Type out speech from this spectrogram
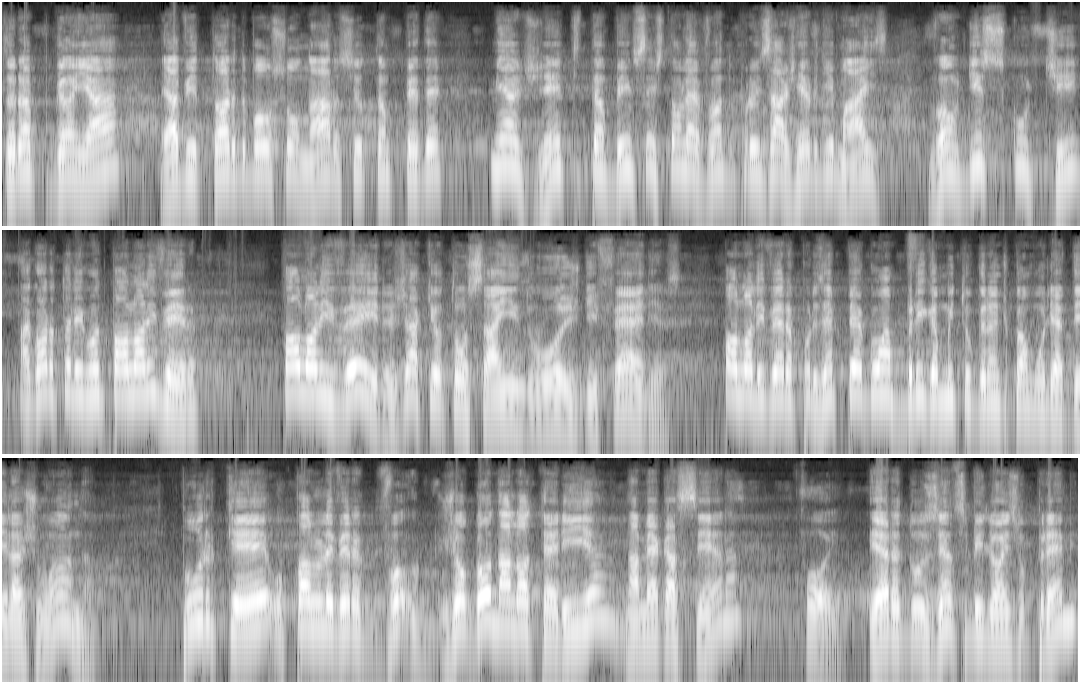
Trump ganhar, é a vitória do Bolsonaro. Se o Trump perder, minha gente, também vocês estão levando para o exagero demais. Vão discutir. Agora eu estou ligando Paulo Oliveira. Paulo Oliveira, já que eu estou saindo hoje de férias, Paulo Oliveira, por exemplo, pegou uma briga muito grande com a mulher dele, a Joana, porque o Paulo Oliveira jogou na loteria, na Mega Sena, Foi. era 200 milhões o prêmio,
